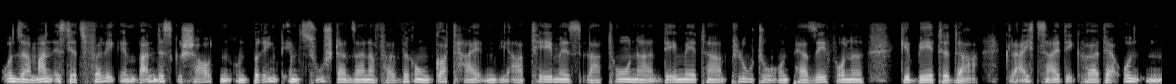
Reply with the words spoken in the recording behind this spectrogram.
Unser Mann ist jetzt völlig im Bann des Geschauten und bringt im Zustand seiner Verwirrung Gottheiten wie Artemis, Latona, Demeter, Pluto und Persephone Gebete dar. Gleichzeitig hört er unten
